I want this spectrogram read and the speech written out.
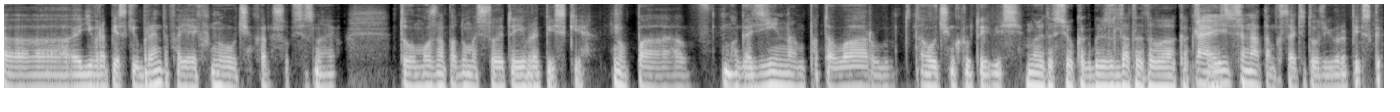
э, европейских брендов, а я их ну, очень хорошо все знаю, то можно подумать, что это европейские. Ну, по магазинам, по товару. Это очень крутые вещи. Но это все как бы результат этого, как сказать... А и цена там, кстати, тоже европейская.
